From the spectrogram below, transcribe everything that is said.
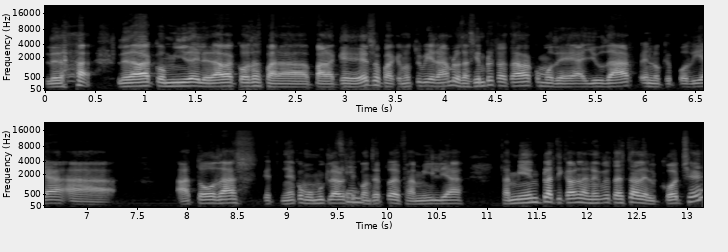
le, le daba comida y le daba cosas para, para que eso, para que no tuviera hambre. O sea, siempre trataba como de ayudar en lo que podía a, a todas, que tenía como muy claro este concepto de familia. También platicaban la anécdota esta del coche,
